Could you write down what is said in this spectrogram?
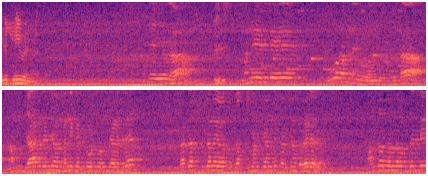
ಇದಕ್ಕೆ ನೀವೇನು ಹೇಳ್ತೀರಿ? ಅದೇ ಈಗ ಮನೆಯಲ್ಲಿ ಊರನ್ನು ಈಗ ಒಂದು ಈಗ ನಮ್ಮ ಜಾಗದಲ್ಲಿ ಒಂದು ಮನೆ ಕಟ್ಟಿಕೊಟ್ಟು ಅಂತ ಹೇಳಿದ್ರೆ ಸಾಕಷ್ಟು ಜನ ಇವತ್ತು ಖರ್ಚು ಮಾಡ್ಕೊಂಡು ಕಟ್ಸ್ಕೊಂಡು ರೆಡಿ ಇದೆ ಅಂಥ ಸಂದರ್ಭದಲ್ಲಿ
